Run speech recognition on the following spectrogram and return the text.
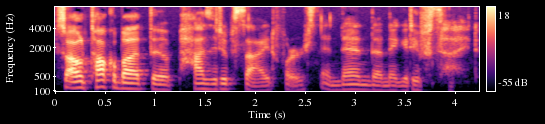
so I'll talk about the positive side first and then the negative side.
